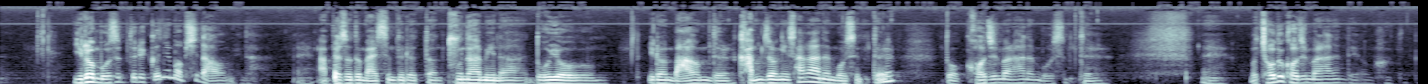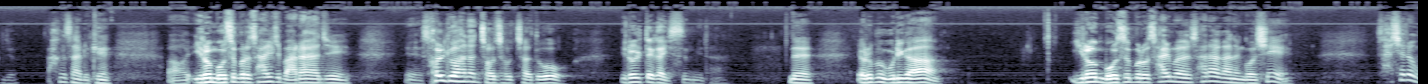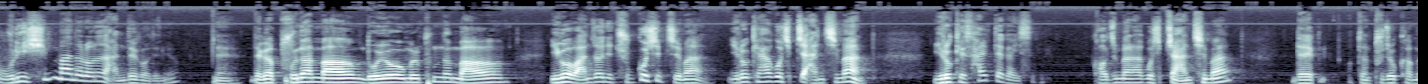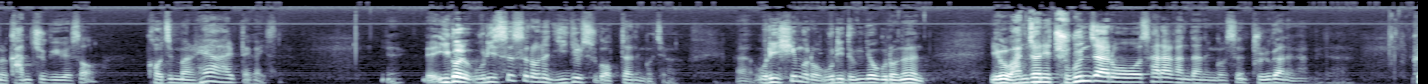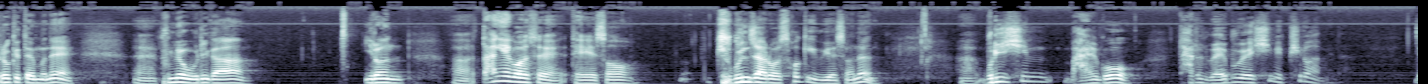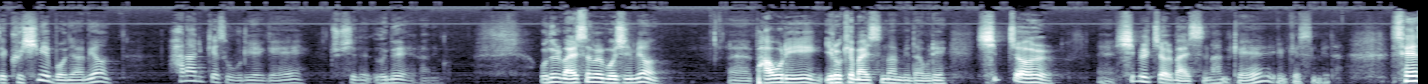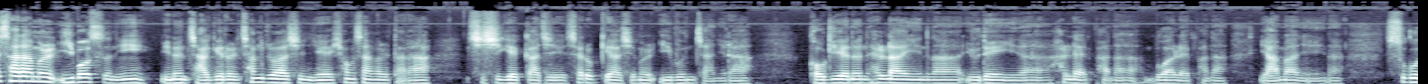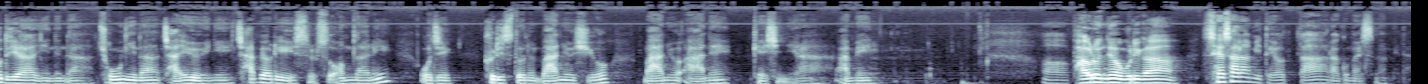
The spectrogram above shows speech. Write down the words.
이런 모습들이 끊임없이 나옵니다. 예, 앞에서도 말씀드렸던 분함이나 노여움 이런 마음들, 감정이 상하는 모습들, 또 거짓말하는 모습들. 예, 뭐 저도 거짓말 하는데요. 뭐? 항상 이렇게 어, 이런 모습으로 살지 말아야지 예, 설교하는 저조차도 이럴 때가 있습니다. 네, 여러분 우리가 이런 모습으로 삶을 살아가는 것이 사실은 우리 힘만으로는 안 되거든요. 네, 내가 분한 마음, 노여움을 품는 마음, 이거 완전히 죽고 싶지만 이렇게 하고 싶지 않지만 이렇게 살 때가 있습니다. 거짓말하고 싶지 않지만 내 어떤 부족함을 감추기 위해서 거짓말을 해야 할 때가 있어요. 예, 네, 이걸 우리 스스로는 이길 수가 없다는 거죠. 아, 우리 힘으로, 우리 능력으로는 이걸 완전히 죽은 자로 살아간다는 것은 불가능합니다. 그렇기 때문에 예, 분명 우리가 이런 아, 땅의 것에 대해서 죽은 자로 서기 위해서는 아, 우리 힘 말고 다른 외부의 힘이 필요합니다. 근데 그 힘이 뭐냐면 하나님께서 우리에게 주시는 은혜라는 겁니다. 오늘 말씀을 보시면 에, 바울이 이렇게 말씀합니다. 우리 10절, 11절 말씀 함께 읽겠습니다. 새 사람을 입었으니 이는 자기를 창조하신 이의 형상을 따라 지식에까지 새롭게 하심을 입은 자니라. 거기에는 헬라인이나 유대인이나 할레파나 무할레파나 야만인이나 수고디아인이나 종이나 자유인이 차별이 있을 수 없나니 오직 그리스도는 만유시요 만유 안에 계시니라 아멘. 어, 바울은요 우리가 새 사람이 되었다라고 말씀합니다.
